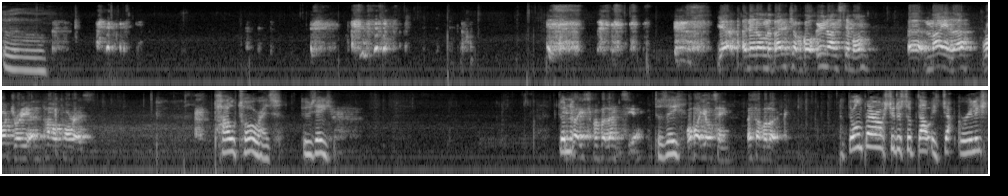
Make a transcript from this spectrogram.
Uh, Yep, and then on the bench I've got Unai Simon, uh, Maehle, Rodri, and Paul Torres. Paul Torres. Who's he? He Don't, plays for Valencia. does he? What about your team? Let's have a look. The one player I should have subbed out is Jack Grealish.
